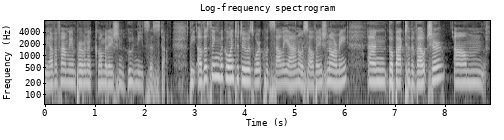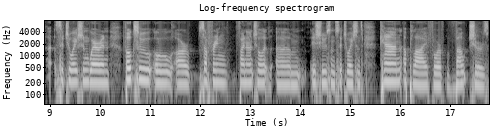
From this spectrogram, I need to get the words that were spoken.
we have a family in permanent accommodation who needs this stuff. The other thing we're going to do is work with Sally Ann or Salvation Army and go back to the voucher um, situation wherein folks who, who are suffering financial um, issues and situations can apply for vouchers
